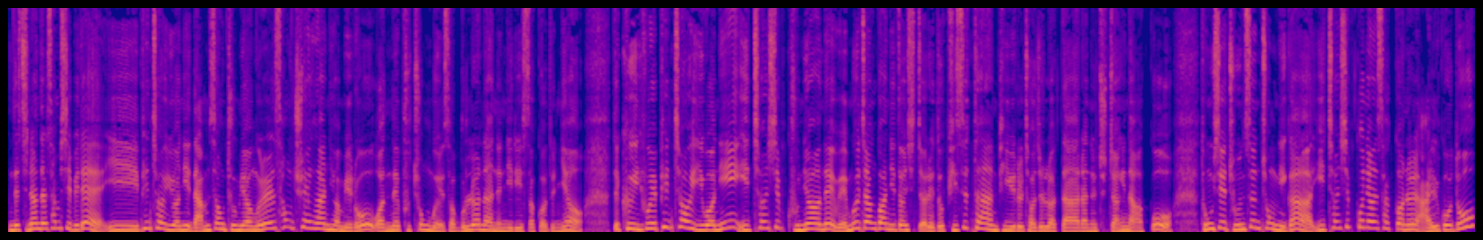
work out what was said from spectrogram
근데 지난달 30일에 이 핀처 의원이 남성 두 명을 성추행한 혐의로 원내 부총무에서 물러나는 일이 있었거든요. 근데 그 이후에 핀처 의원이 2019년에 외무장관이던 시절에도 비슷한 비위를 저질렀다라는 주장이 나왔고 동시에 존슨 총리가 2019년 사건을 알고도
